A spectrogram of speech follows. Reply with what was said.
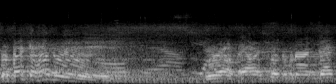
Rebecca Henry. You're up. Alex Lindeman on deck.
